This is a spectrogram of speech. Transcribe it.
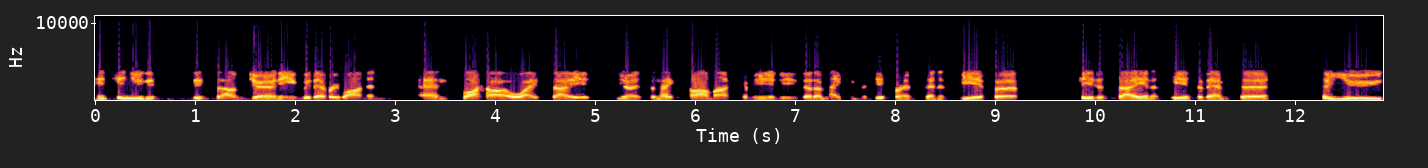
continue this this um, journey with everyone. And and like I always say, it's you know it's the naked farmer community that are making the difference, and it's here for here to stay, and it's here for them to to use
